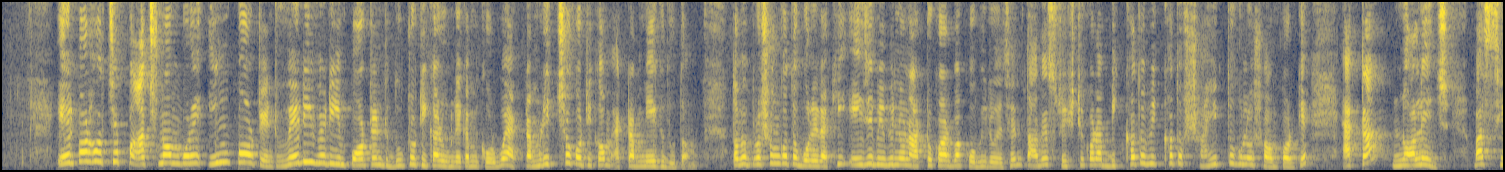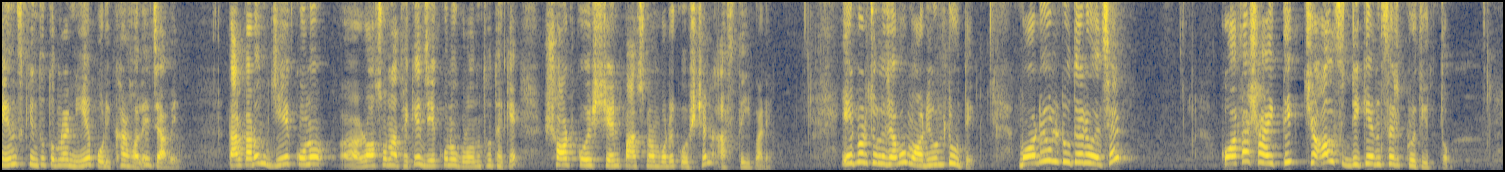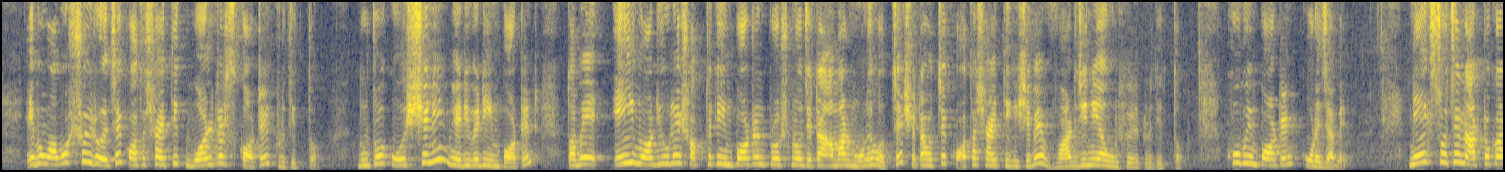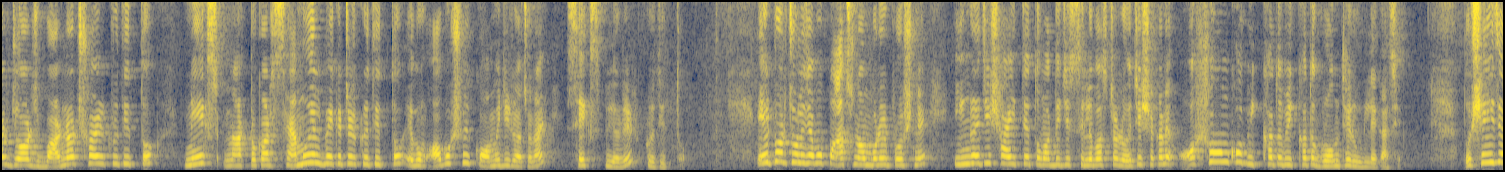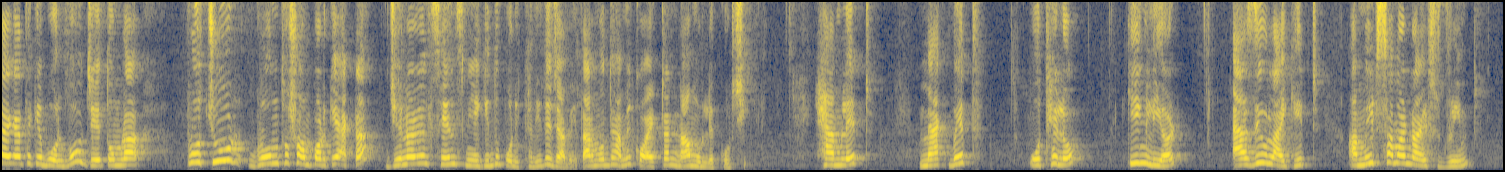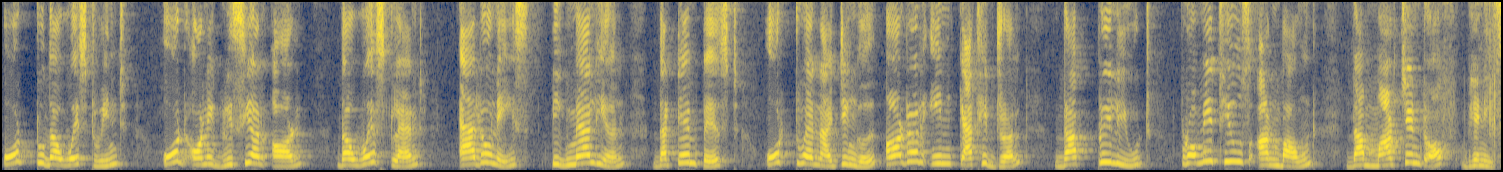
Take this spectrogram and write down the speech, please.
এরপর হচ্ছে পাঁচ নম্বরে ইম্পর্টেন্ট ভেরি ভেরি ইম্পর্টেন্ট দুটো টিকার উল্লেখ আমি করব, একটা মৃচ্ছকটিকম, একটা মেঘদূতম। তবে প্রসঙ্গত বলে রাখি, এই যে বিভিন্ন নাট্যকার বা কবি রয়েছেন, তাদের সৃষ্টি করা বিখ্যাত বিখ্যাত সাহিত্যগুলো সম্পর্কে একটা নলেজ বা সেন্স কিন্তু তোমরা নিয়ে পরীক্ষার হলে যাবে। তার কারণ যে কোনো রচনা থেকে, যে কোনো গ্রন্থ থেকে শর্ট কোয়েশ্চেন পাঁচ নম্বরের কোয়েশ্চেন আসতেই পারে। এরপর চলে যাব মডিউল টুতে মডিউল টুতে রয়েছে কথা সাহিত্যিক চার্লস ডিকেন্সের কৃতিত্ব এবং অবশ্যই রয়েছে কথা সাহিত্যিক ওয়াল্টার স্কটের কৃতিত্ব। দুটো কোয়েশ্চেনই ভেরি ভেরি ইম্পর্ট্যান্ট তবে এই মডিউলে সবথেকে ইম্পর্ট্যান্ট প্রশ্ন যেটা আমার মনে হচ্ছে, সেটা হচ্ছে কথা সাহিত্যিক হিসেবে ভার্জিনিয়া উলফের কৃতিত্ব। খুব ইম্পর্ট্যান্ট করে যাবে। নেক্সট হচ্ছে নাট্যকার জর্জ বার্নার্ড শয়ের কৃতিত্ব। নেক্সট নাট্যকার স্যামুয়েল বেকেটের কৃতিত্ব এবং অবশ্যই কমেডি রচনায় শেক্সপিয়ারের কৃতিত্ব। এরপর চলে যাব পাঁচ নম্বরের প্রশ্নে। ইংরেজি সাহিত্যে তোমাদের যে সিলেবাসটা রয়েছে, সেখানে অসংখ্য বিখ্যাত বিখ্যাত গ্রন্থের উল্লেখ আছে। তো সেই জায়গা থেকে বলব যে, তোমরা প্রচুর গ্রন্থ সম্পর্কে একটা জেনারেল সেন্স নিয়ে কিন্তু পরীক্ষা দিতে যাবে। তার মধ্যে আমি কয়েকটার নাম উল্লেখ করছি। Hamlet Macbeth Othello king Lear as you like it a midsummer night's dream ode to the west wind ode on Grecian urn the wasteland Adonais Pygmalion, the tempest, ode to a nightingale, order in cathedral, the prelude, Prometheus unbound, the merchant of Venice.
